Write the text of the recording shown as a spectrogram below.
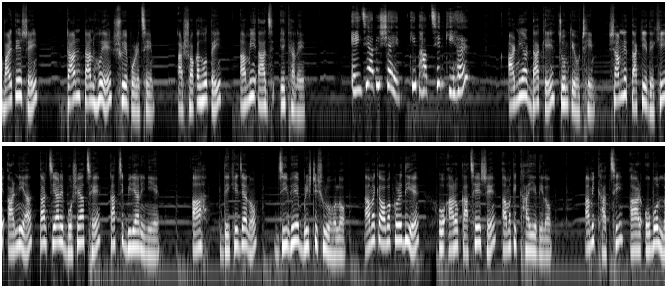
বাড়িতে এসেই টান টান হয়ে শুয়ে পড়েছি। আর সকাল হতেই আমি আজ এখানে। এই যে আবির সাহেব কি ভাবছেন কি হ্যাঁ? আর্নিয়ার ডাকে চমকে উঠি। সামনে তাকিয়ে দেখি আর্নিয়া তার চেয়ারে বসে আছে কাচ্চি বিরিয়ানি নিয়ে। আহ দেখে যেন জিভে বৃষ্টি শুরু হলো। আমাকে অবাক করে দিয়ে ও আরও কাছে এসে আমাকে খাইয়ে দিল। আমি খাচ্ছি আর ও বলল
